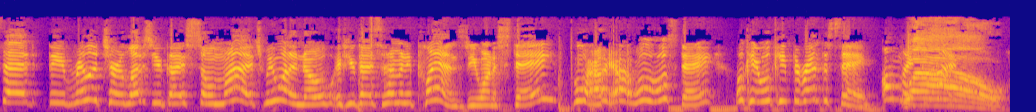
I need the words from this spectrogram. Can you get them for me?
said the realtor loves you guys so much. We want to know if you guys have any plans. Do you want to stay? Well, yeah, we'll, we'll stay. Okay, we'll keep the rent the same. Oh my god! wow.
